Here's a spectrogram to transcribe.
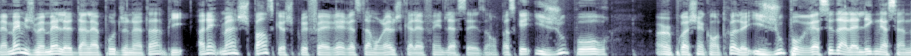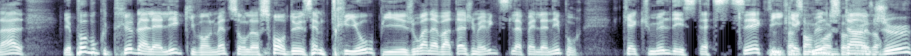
Mais même, je me mets là, dans la peau de Jonathan. Puis honnêtement, je pense que je préférerais rester à Montréal jusqu'à la fin de la saison. Parce qu'il joue pour un prochain contrat. Là. Il joue pour rester dans la Ligue nationale. Il n'y a pas beaucoup de clubs dans la Ligue qui vont le mettre sur leur, son deuxième trio puis jouer en avantage numérique d'ici la fin de l'année pour qu'il accumule des statistiques puis qu'il accumule du temps de jeu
